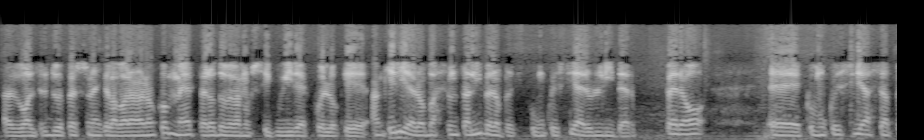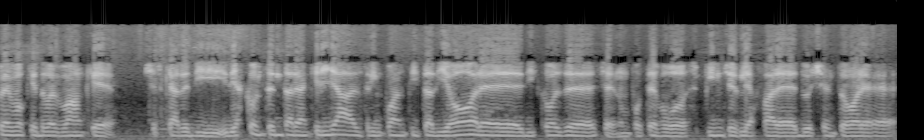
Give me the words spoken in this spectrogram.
avevo altre due persone che lavoravano con me, però dovevano seguire quello che... Anche lì ero abbastanza libero perché comunque sia ero un leader, però eh, comunque sia sapevo che dovevo anche cercare di, di accontentare anche gli altri in quantità di ore, di cose, cioè non potevo spingerli a fare 200 ore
